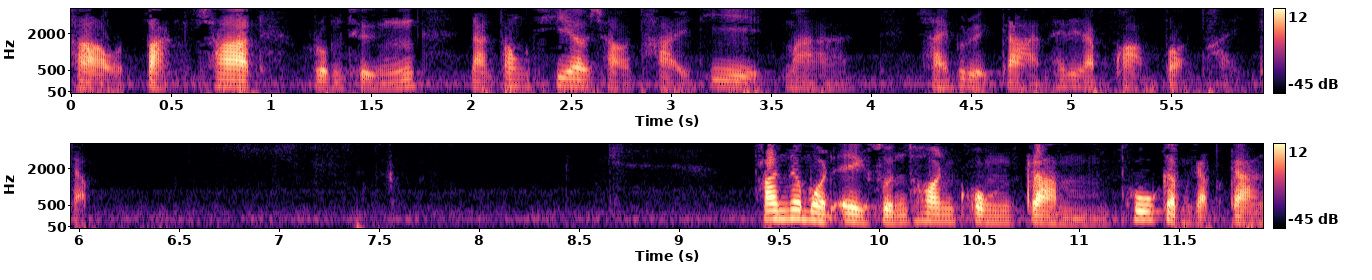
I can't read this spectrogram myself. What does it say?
ชาวต่างชาติ รวมถึงนักท่องเที่ยวชาวไทยที่มาใช้บริการให้ได้รับความปลอดภัยครับพันตำรวจเอกสุนทรคงกล่ำผู้กำกับการ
